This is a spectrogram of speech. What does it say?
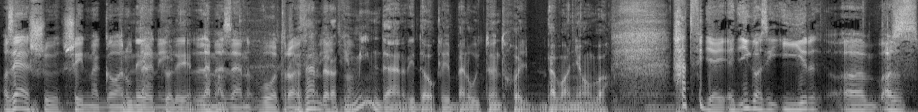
Az első Shane McGowan utáni Nélküli. lemezen volt rajta. az ember, aki van. minden videoklipben úgy tűnt, hogy be van nyomva. Hát figyelj, egy igazi ír az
